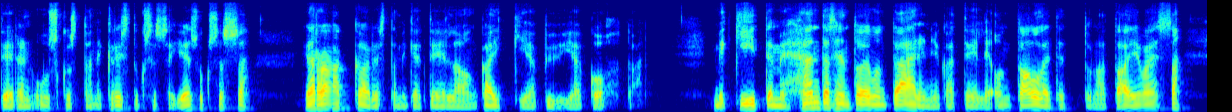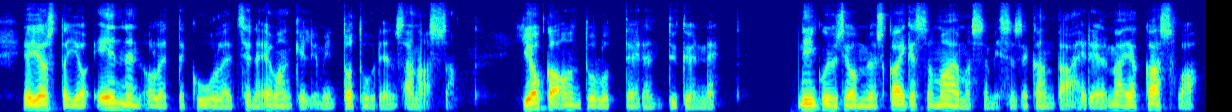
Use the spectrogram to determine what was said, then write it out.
teidän uskostanne Kristuksessa Jeesuksessa ja rakkaudesta, mikä teillä on kaikkia pyhiä kohtaan. Me kiittämme häntä sen toivon tähden, joka teille on talletettuna taivaissa ja josta jo ennen olette kuulleet sen evankeliumin totuuden sanassa, joka on tullut teidän tykönne, niin kuin se on myös kaikessa maailmassa, missä se kantaa hedelmää ja kasvaa,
